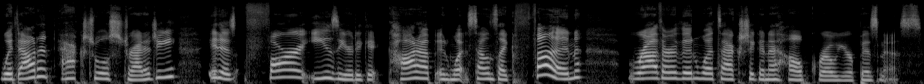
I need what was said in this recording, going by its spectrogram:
Without an actual strategy, it is far easier to get caught up in what sounds like fun rather than what's actually going to help grow your business.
